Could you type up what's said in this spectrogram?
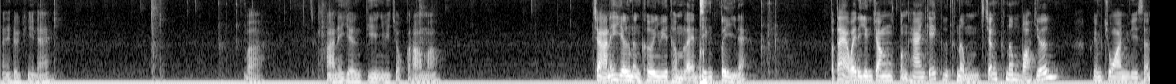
អានេះដូចគ្នាដែរបាទអានេះយើងទាញវាចុះក្រោមមកចាអានេះយើងនឹងឃើញវាត្រឹម landing 2ណាប៉ុន្តែអ្វីដែលយើងចង់បង្ហាញគេគឺធ្នឹមអញ្ចឹងធ្នឹមរបស់យើងខ្ញុំជន់វាសិន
